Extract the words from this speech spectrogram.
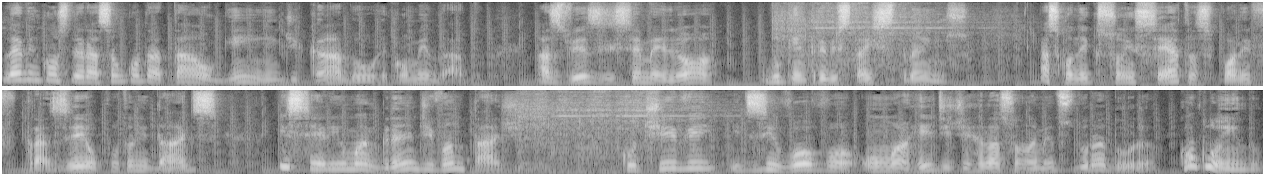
leva em consideração contratar alguém indicado ou recomendado. Às vezes, isso é melhor do que entrevistar estranhos. As conexões certas podem trazer oportunidades e seria uma grande vantagem. Cultive e desenvolva uma rede de relacionamentos duradoura. Concluindo,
